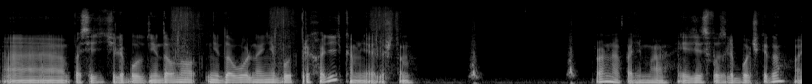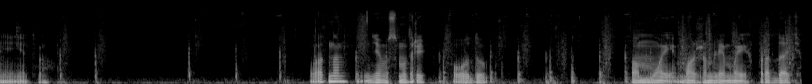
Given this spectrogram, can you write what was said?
посетители будут недавно недовольны и не будут приходить ко мне или что? Правильно я понимаю? И здесь возле бочки, да? А не, нету. Ладно, идем смотреть по поводу помой. Можем ли мы их продать?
